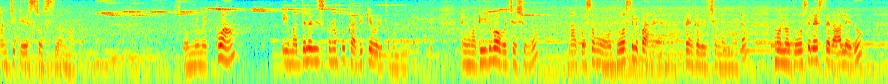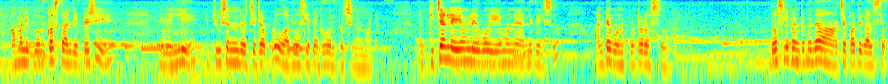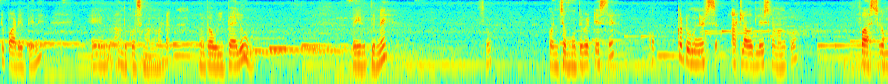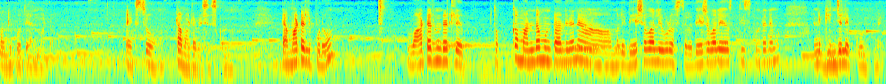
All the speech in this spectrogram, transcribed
మంచి టేస్ట్ వస్తుంది అనమాట సో మేము ఎక్కువ ఈ మధ్యలో తీసుకున్నప్పుడు కర్రీకే పెడతాం అనమాట ఇంకా మా టీటీ బాబు వచ్చేసిండు. నా కోసం దోశల పెంక తెచ్చిండు అనమాట మొన్న దోశలు వేస్తే రాలేదు. అమ్మ నీకు కొనుక్కొస్తా అని చెప్పేసి వెళ్ళి ట్యూషన్ నుండి వచ్చేటప్పుడు ఆ దోశల పెంక కొనుక్కొచ్చిండు అనమాట కిచెన్లో ఏం లేవో ఏమున్నాయో అన్నీ తెలుసు. అంటే కొనుక్కుంటాడు వస్తాడు. దోశల పెంక మీద చపాతీ కలిసేసరికి పాడైపోయింది. అందుకోసం అనమాట ఇంకా ఉల్లిపాయలు వేగుతున్నాయి. సో కొంచెం మూత పెట్టేస్తే ఒక్క టూ మినిట్స్ అట్లా వదిలేసినాం అనుకో ఫాస్ట్గా మగ్గిపోతాయి అనమాట నెక్స్ట్ టమాటా వేసేసుకుందాం. టమాటాలు ఇప్పుడు వాటర్ ఉండట్లేదు. తొక్క మందం ఉంటుంది కానీ మళ్ళీ దేశవాళీ కూడా వస్తారు దేశవాళీ తీసుకుంటేనేమో అన్ని గింజలు ఎక్కువ ఉంటున్నాయి.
